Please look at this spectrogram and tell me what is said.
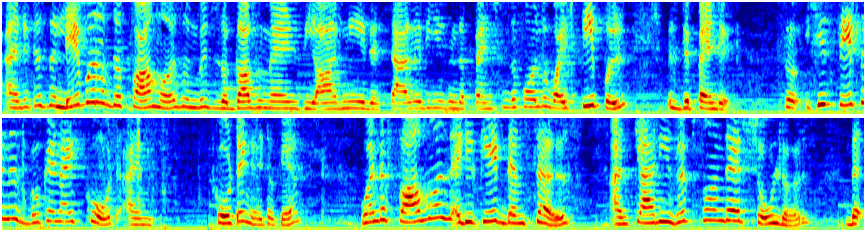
and it is the labor of the farmers on which the government, the army, the salaries, and the pensions of all the white people is dependent. So he states in his book, and I quote, I'm quoting it, okay? When the farmers educate themselves and carry whips on their shoulders, the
